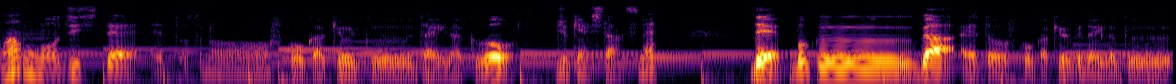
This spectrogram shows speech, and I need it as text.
満を持して、えっと、その福岡教育大学を受験したんですね。で、僕が、えっと、福岡教育大学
